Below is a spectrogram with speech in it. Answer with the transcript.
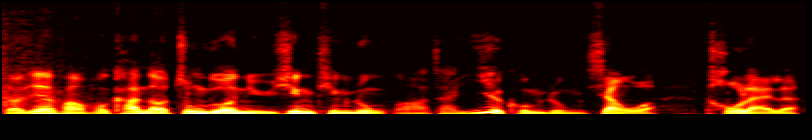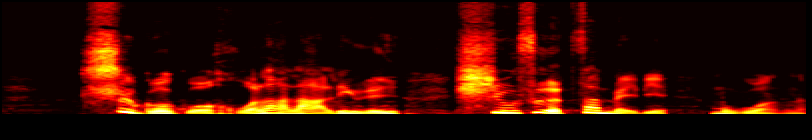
小健仿佛看到众多女性听众啊，在夜空中向我投来了赤果果、火辣辣、令人羞涩赞美的目光啊！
